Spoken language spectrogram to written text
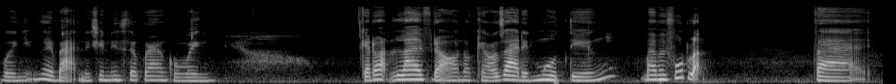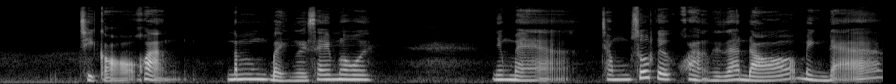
với những người bạn ở trên Instagram của mình cái đoạn live đó nó kéo dài đến một tiếng 30 phút lận và chỉ có khoảng 5 7 người xem thôi. Nhưng mà trong suốt cái khoảng thời gian đó, mình đã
